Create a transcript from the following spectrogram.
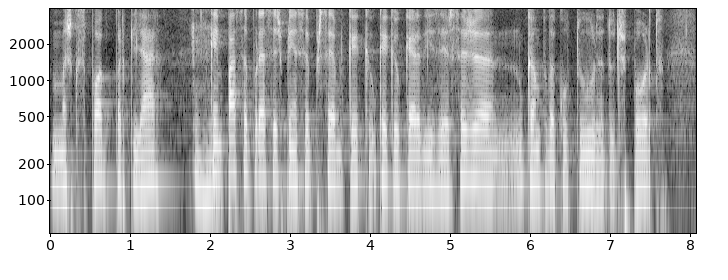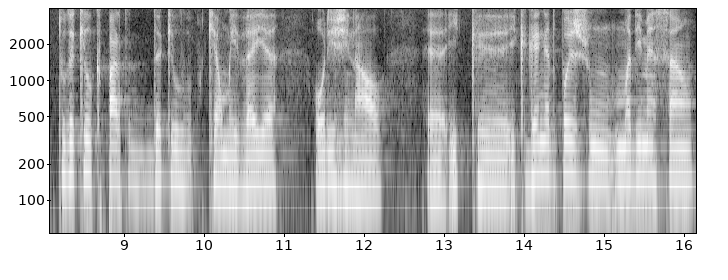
mas que se pode partilhar, uhum. quem passa por essa experiência percebe o que, é que, o que é que eu quero dizer, seja no campo da cultura, do desporto, tudo aquilo que parte daquilo que é uma ideia original uh, e, que, e que ganha depois um, uma dimensão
